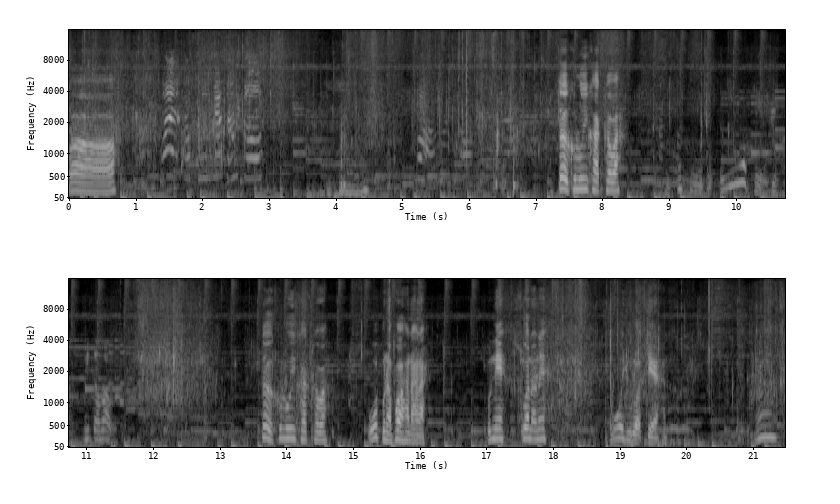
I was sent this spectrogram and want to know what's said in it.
ว้าอื้อหือเตอร์คือลุยคักเถอะวะผู้ปูกับปูปูอยู่หั่นมีแตะว่าเตอร์คือลุยคักเถอะวะโอ้ปุ่นน่ะพ่อหันน่ะนะเบิ่งนี่ส่วนเอานี่โอ้อยู่หลอดแก่หั่นอืมเ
